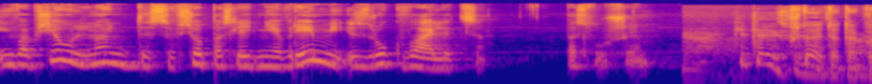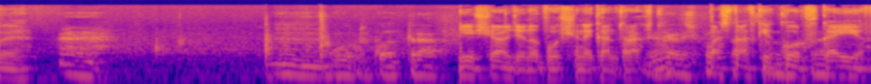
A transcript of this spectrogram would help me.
И вообще у Леонидаса все последнее время из рук валится. Послушаем. Что это такое? Еще один упущенный контракт. Поставки кур в Каир.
